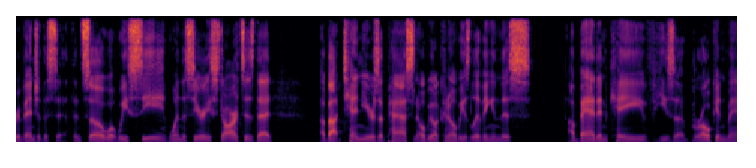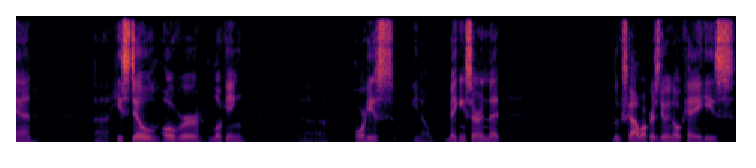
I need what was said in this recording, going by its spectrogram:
Revenge of the Sith. And so what we see when the series starts is that about 10 years have passed and Obi-Wan Kenobi is living in this abandoned cave. He's a broken man. Uh, he's still overlooking, uh, or he's, you know, making certain that Luke Skywalker is doing okay. He's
